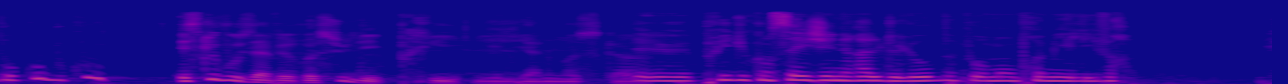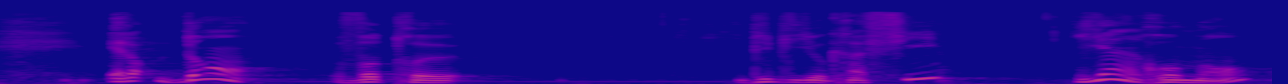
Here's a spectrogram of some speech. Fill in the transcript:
beaucoup, beaucoup. Est-ce que vous avez reçu des prix, Liliane Mosca? Le prix du Conseil général de l'Aube pour mon premier livre. Et alors, dans votre bibliographie, il y a un roman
